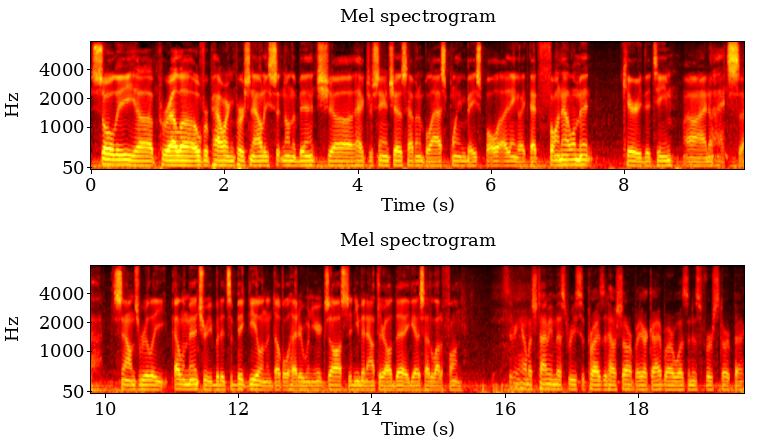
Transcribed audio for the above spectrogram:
Soli, uh, Pirela, overpowering personality sitting on the bench. Uh, Hector Sanchez having a blast playing baseball. I think like that fun element carried the team. Uh, I know that uh, sounds really elementary, but it's a big deal in a doubleheader when you're exhausted and you've been out there all day. You guys had a lot of fun. Considering how much time he missed, were you surprised at how sharp Erick Aybar was in his first start back?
